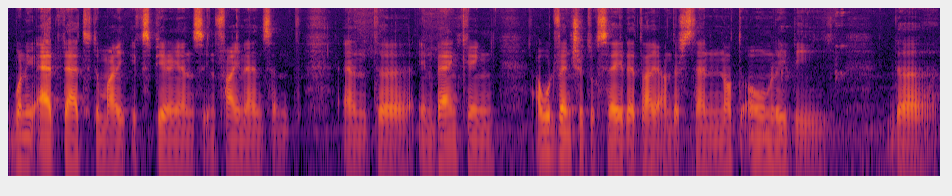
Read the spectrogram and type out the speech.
when you add that to my experience in finance and, and uh, in banking, I would venture to say that I understand not only the, the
